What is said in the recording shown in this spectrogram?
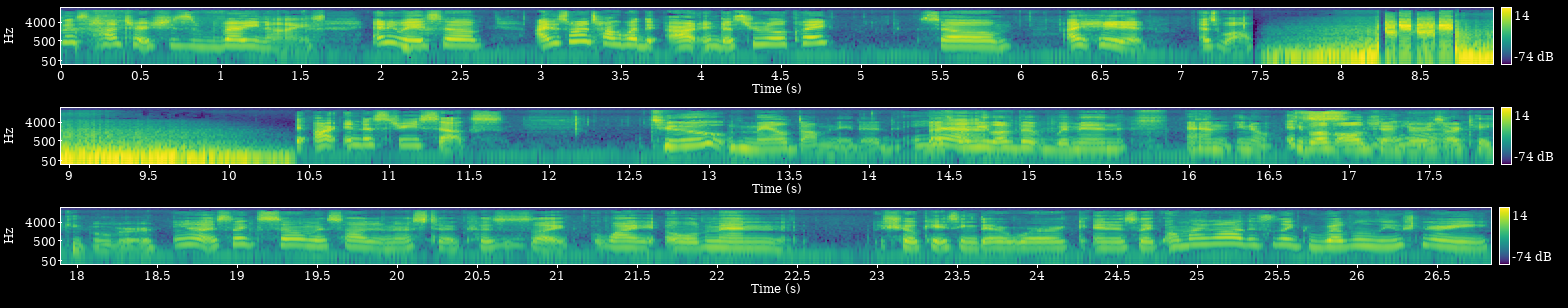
Miss Hunter. She's very nice. Anyway, so I just want to talk about the art industry real quick. So I hate it as well. The art industry sucks. Too male dominated. That's why we love that women and you know people It's- of all genders yeah. are taking over. Yeah, it's like so misogynistic because it's like white old men showcasing their work, and it's like, oh my god, this is like revolutionary.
